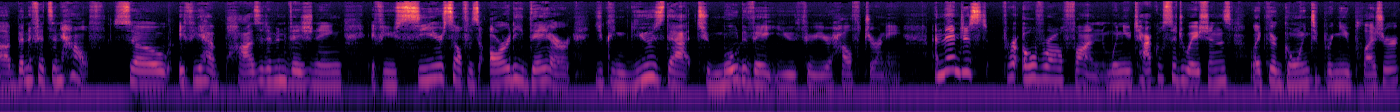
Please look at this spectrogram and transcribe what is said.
uh, benefits in health. So if you have positive envisioning, if you see yourself as already there, you can use that to motivate you through your health journey. And then just for overall fun, when you tackle situations like they're going to bring you pleasure,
